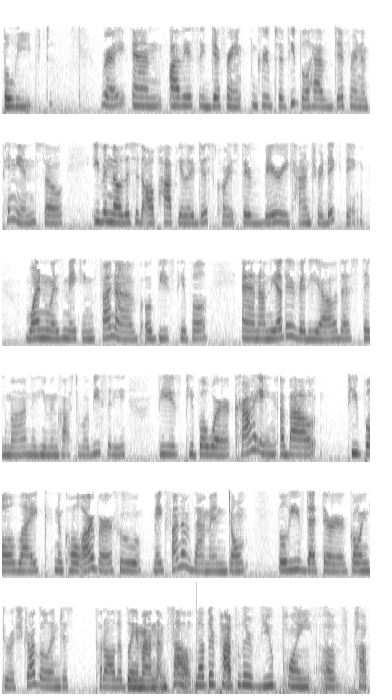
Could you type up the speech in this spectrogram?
believed. Right and obviously different groups of people have different opinions so even though this is all popular discourse they're very contradicting. One was making fun of obese people and on the other video, the stigma and the human cost of obesity, these people were crying about people like Nicole Arbour who make fun of them and don't believe that they're going through a struggle and just put all the blame on themselves. Another popular viewpoint of pop-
